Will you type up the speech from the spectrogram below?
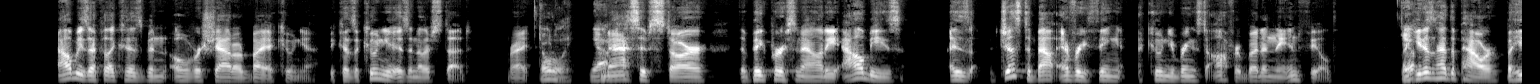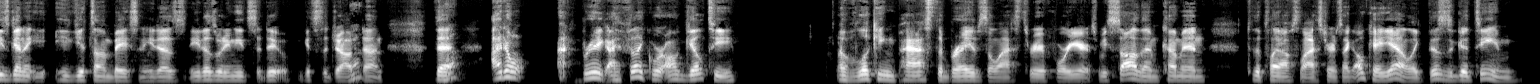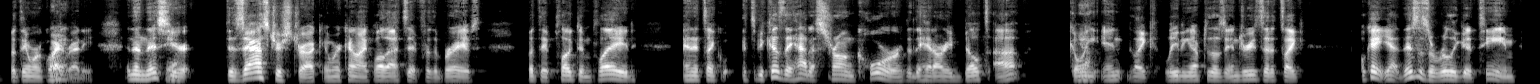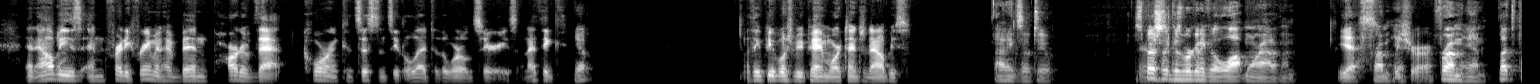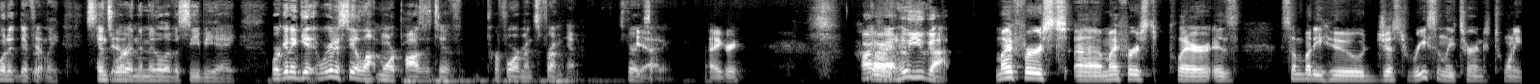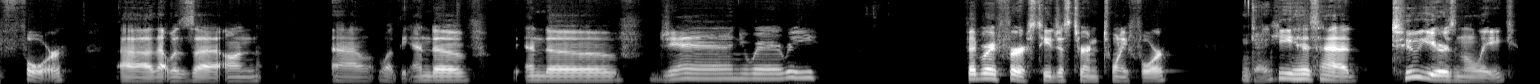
Albies I feel like has been overshadowed by Acuna because Acuna is another stud, right? totally. Yeah. Massive star, the big personality. Albies is just about everything Acuna brings to offer, but in the infield. Like Yep. he doesn't have the power, but he's gonna he gets on base and he does he does what he needs to do. He gets the job Yeah. done. That I don't Brig, I feel like we're all guilty of looking past the Braves the last three or four years. We saw them come in to the playoffs last year. It's like, okay, yeah, like this is a good team, but they weren't quite Right. ready. And then this Yeah. year, disaster struck, and we're kind of like, well, that's it for the Braves. But they plugged and played, and it's like it's because they had a strong core that they had already built up going in, like leading up to those injuries. That it's like, okay, yeah, this is a really good team, and Albies and Freddie Freeman have been part of that core and consistency that led to the World Series. And I think, Yep. I think people should be paying more attention to Albies. I think so too. Especially because we're going to get a lot more out of him Yes, from him. sure. From him. Let's put it differently. Since we're in the middle of a CBA, we're going to get we're going to see a lot more positive performance from him. It's very Yeah. exciting. I agree. All right, All Brad, right. who you got? My first, uh, my first player is somebody who just recently turned 24. Uh, that was uh, on uh, what the end of the end of January, February 1st. He just turned 24. Okay. He has had two years in the league.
